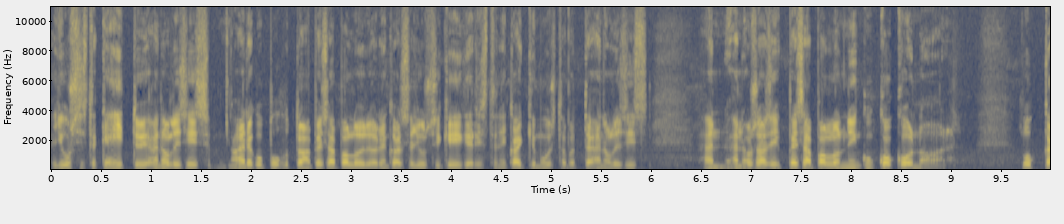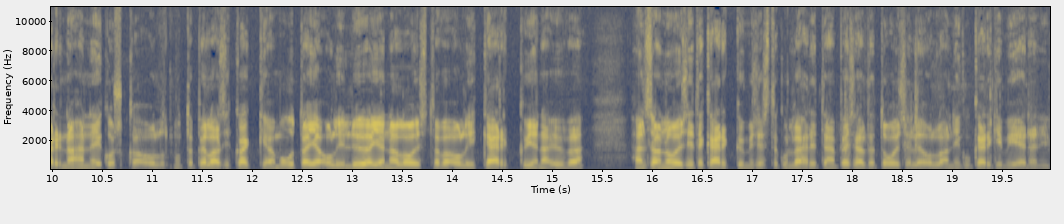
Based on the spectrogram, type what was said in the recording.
Ja Jussista kehittyi. Hän oli siis, aina kun puhutaan pesäpalloilijoiden kanssa Jussi Kiikeristä, niin kaikki muistavat, että hän oli siis, hän, hän osasi pesäpallon niin kuin kokonaan. Lukkarina hän ei koskaan ollut, mutta pelasi kaikkea muuta ja oli lyöjänä loistava, oli kärkkyjänä hyvä. Hän sanoi siitä kärkkymisestä, kun lähdetään pesältä toiselle, ollaan niin kuin kärkimiehenä, niin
